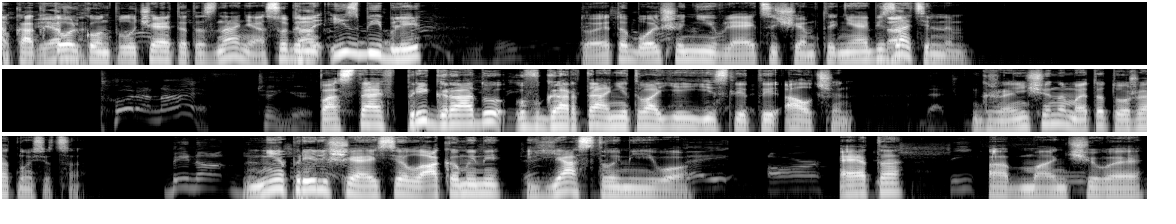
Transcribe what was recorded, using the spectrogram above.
Да, как верно. только он получает это знание, особенно Да. из Библии, то это больше не является чем-то необязательным. Поставь преграду в гортани твоей, если ты алчен. К женщинам это тоже относится. Не прельщайся лакомыми яствами его. Это обманчивая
